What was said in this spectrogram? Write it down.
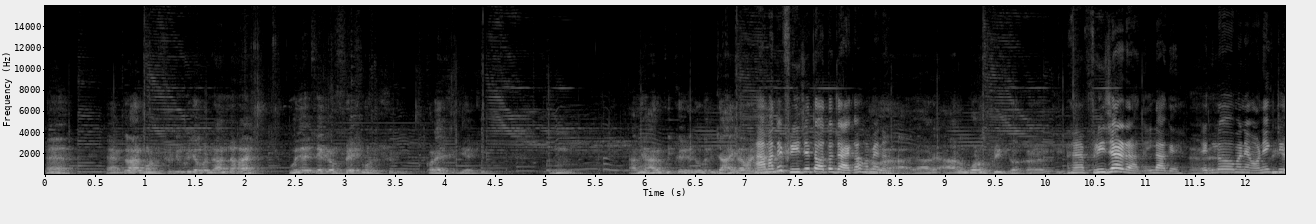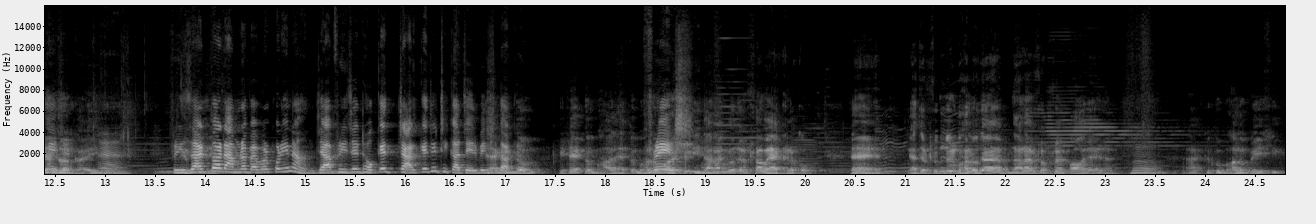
হ্যাঁ একদম আর মটরশুঁটিগুলো যখন রান্না হয় বোঝা যাচ্ছে একদম ফ্রেশ মটরশুঁটি শুধু আর কি। হুম আমি আরও কিছু এটা তোদের জায়গা হয় আমাদের ফ্রিজে তো অত জায়গা হবে না। আর- আর- বড় ফ্রিজ দরকার আর কি। হ্যাঁ ফ্রিজার লাগে। হ্যাঁ। এগুলো মানে অনেক জিনিস। হ্যাঁ। ফ্রিজার তো আর আমরা ব্যবহার করি না। যা ফ্রিজে ঢোকে চার কেজি ঠিক আছে এর বেশি দরকার। একদম এটা একদম ভালো এত ভালো. কোয়ালিটি দানাগুলো সব একরকম। হ্যাঁ এত সুন্দর ভালো দানা সবসময় পাওয়া যায় না। হুম। আজকে খুব ভালো পেয়েছি।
